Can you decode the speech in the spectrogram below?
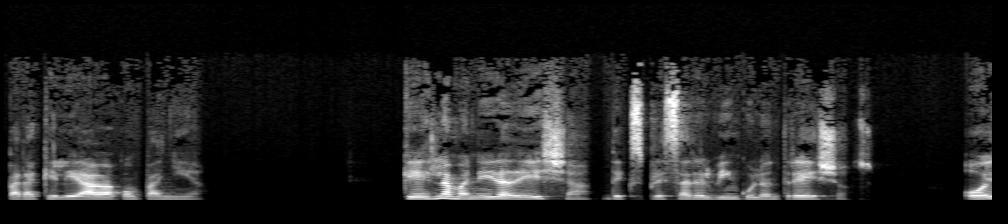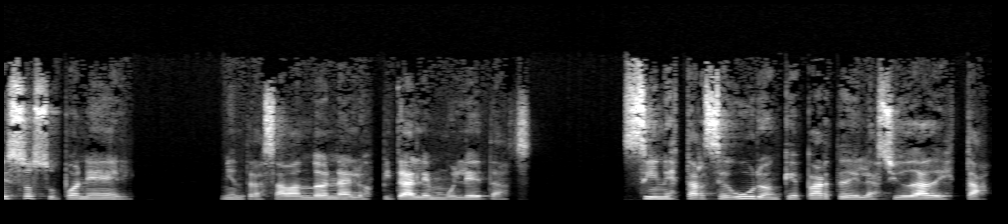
para que le haga compañía, que es la manera de ella de expresar el vínculo entre ellos, o eso supone él, mientras abandona el hospital en muletas, sin estar seguro en qué parte de la ciudad está,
